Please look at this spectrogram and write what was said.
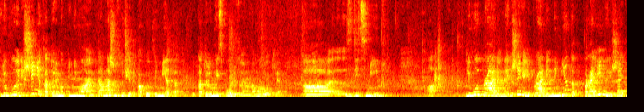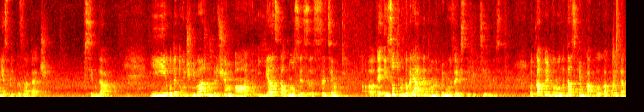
любое решение, которое мы принимаем, да, в нашем случае это какой-то метод, вот, который мы используем на уроке э, с детьми, э, любое правильное решение или правильный метод параллельно решает несколько задач. Всегда. И вот это очень важно, причем э, я столкнулась с, с этим, и, собственно говоря, от этого напрямую зависит эффективность. Вот как только мы вытаскиваем какое-то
